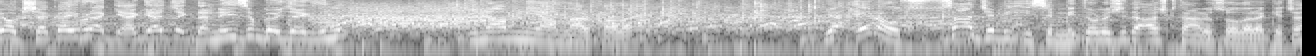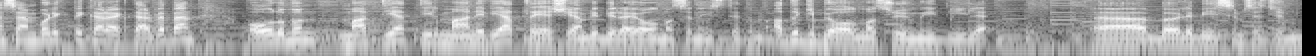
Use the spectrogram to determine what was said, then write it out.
Yok şakayı bırak ya gerçekten ne isim koyacaksınız? İnanmayanlar falan. Ya Eros sadece bir isim. Mitolojide aşk tanrısı olarak geçen sembolik bir karakter. Ve ben oğlumun maddiyat değil maneviyatla yaşayan bir birey olmasını istedim. Adı gibi olması ümidiyle. Ee, böyle bir isim seçim.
